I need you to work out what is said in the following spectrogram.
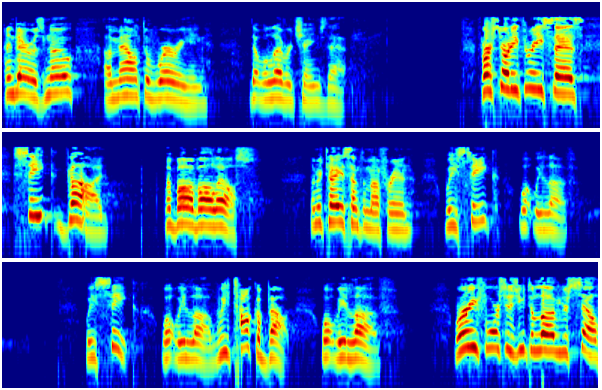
and there is no amount of worrying that will ever change that. Verse 33 says, Seek God above all else. Let me tell you something, my friend. We seek what we love. We seek what we love. We talk about what we love. Worry forces you to love yourself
